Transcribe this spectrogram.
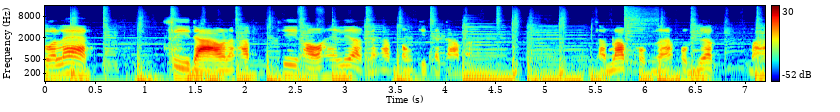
ตัวแรก 4 ดาวนะครับ ที่เขาให้เลือกนะครับ ตรงกิจกรรมสำหรับผมนะ ผมเลือกหมา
